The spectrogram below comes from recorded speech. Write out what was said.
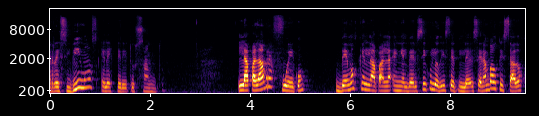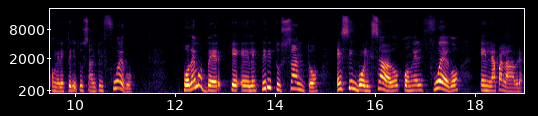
recibimos el Espíritu Santo. La palabra fuego, vemos que en, la, en el versículo dice, serán bautizados con el Espíritu Santo y fuego. Podemos ver que el Espíritu Santo es simbolizado con el fuego en la palabra.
